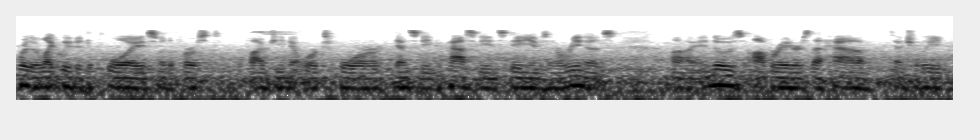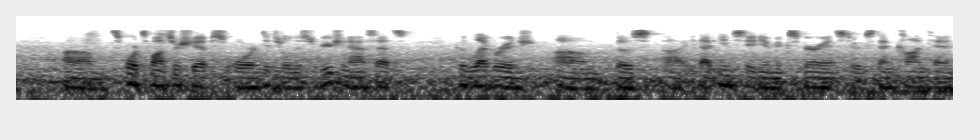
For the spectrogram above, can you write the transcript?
where they're likely to deploy some of the first 5G networks for density and capacity in stadiums and arenas. Uh, and those operators that have potentially um, sports sponsorships or digital distribution assets could leverage um, those uh, that in-stadium experience to extend content,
